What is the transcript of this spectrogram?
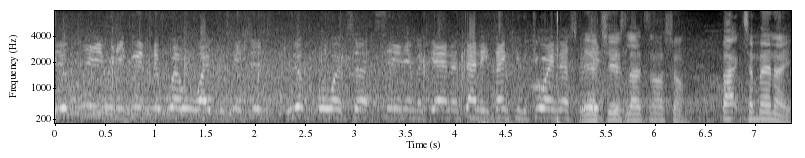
He looked really, really good in the welterweight division. We look forward to seeing him again. And Danny, thank you for joining us for Yeah, cheers, lads. Nice one. Back to Mene.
